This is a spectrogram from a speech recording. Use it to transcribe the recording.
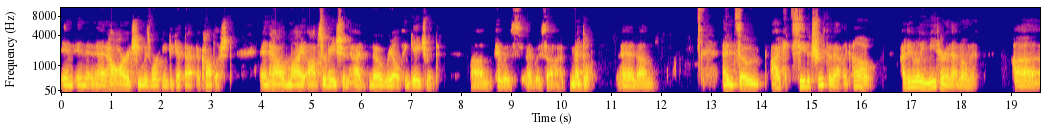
in in, in how hard she was working to get that accomplished and how my observation had no real engagement. Um, it was it was uh, mental, and um, and so I could see the truth of that. Like, oh, I didn't really meet her in that moment. Uh,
